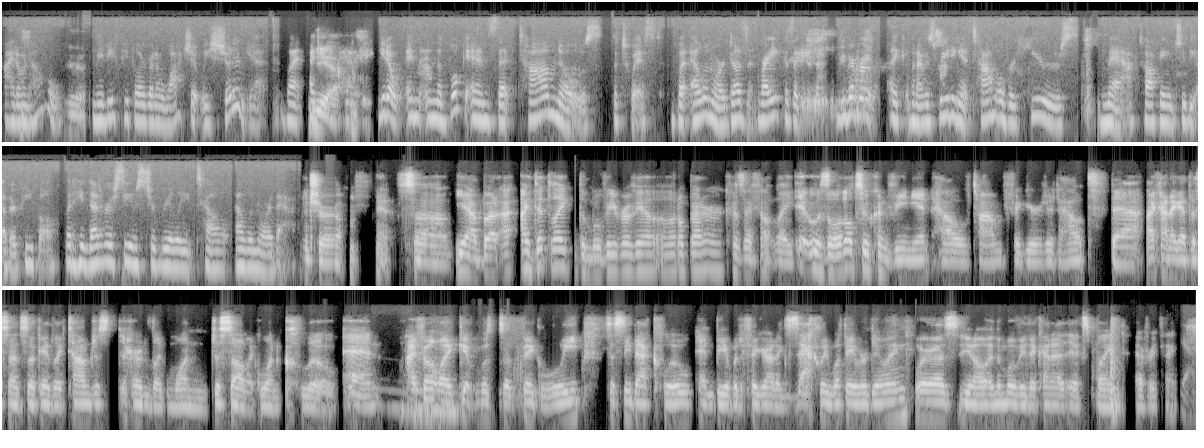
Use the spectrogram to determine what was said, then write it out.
I don't know. Yeah. Maybe if people are going to watch it, we shouldn't yet. But I Yeah. that, you know, and, and the book ends that Tom knows the twist, but Eleanor doesn't, right? Because like remember, like when I was reading it, Tom overhears Mac talking to the other people, but he never seems to really tell Eleanor that. Sure. Yeah. So yeah, but I, I did like the movie reveal a little better because I felt like it was a little too convenient how Tom figured it out. That I kind of get the sense, okay, like Tom just heard like one, just saw like one clue, and I felt like it was a big leap to see that clue and be able to figure out exactly what they were doing. Whereas, you know, in the movie, they kind of explained everything. Yeah.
